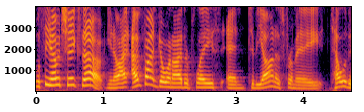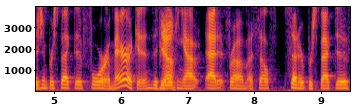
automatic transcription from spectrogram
we'll see how it shakes out. You know, I, am fine going either place. And to be honest, from a television perspective for Americans, if you're yeah. looking out at it from a self-centered perspective,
